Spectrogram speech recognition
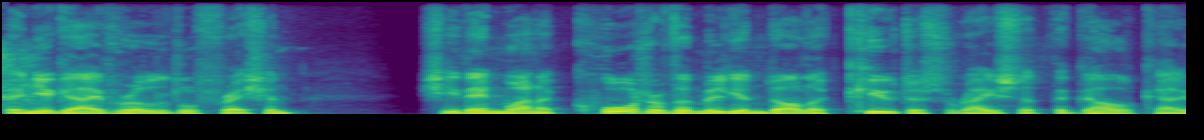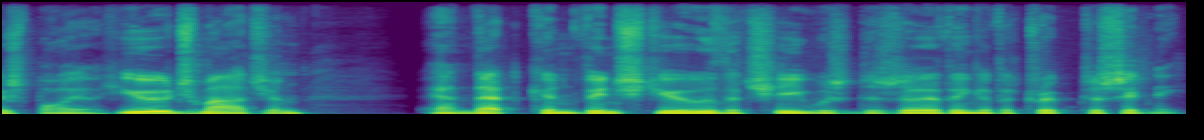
Then you gave her a little freshen. She then won a quarter of a million dollar QTIS race at the Gold Coast by a huge margin and that convinced you that she was deserving of a trip to Sydney.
